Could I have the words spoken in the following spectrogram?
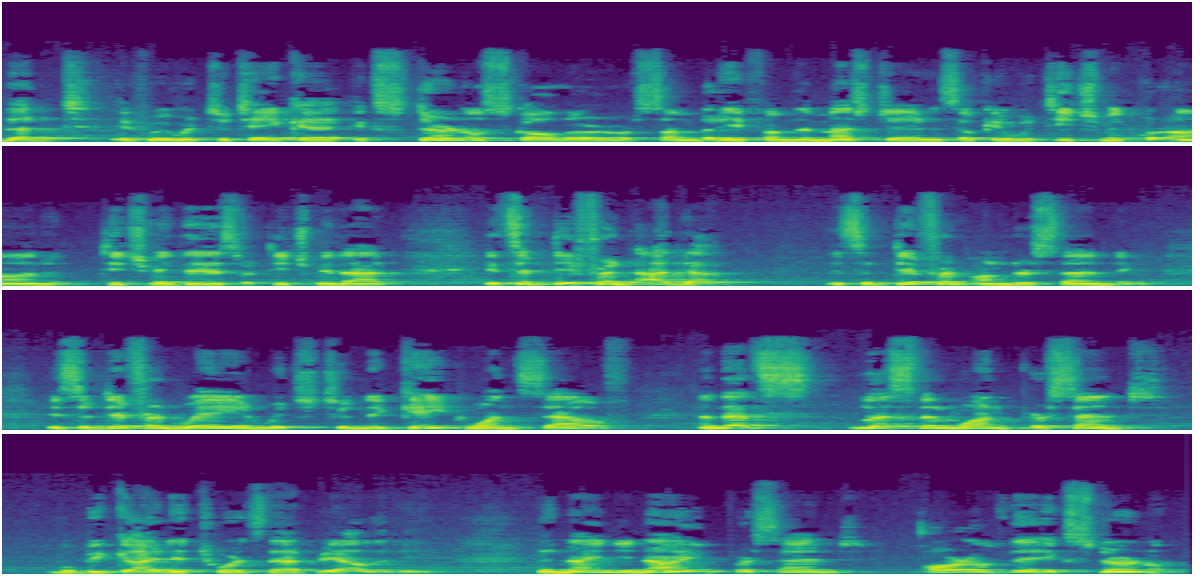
that if we were to take an external scholar or somebody from the masjid and say, okay well teach me Qur'an and teach me this or teach me that. It's a different adab, it's a different understanding, it's a different way in which to negate oneself and that's less than 1% will be guided towards that reality. The 99% are of the external.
